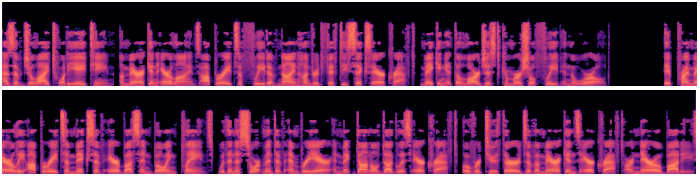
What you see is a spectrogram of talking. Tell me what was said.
As of July 2018, American Airlines operates a fleet of 956 aircraft, making it the largest commercial fleet in the world. It primarily operates a mix of Airbus and Boeing planes, with an assortment of Embraer and McDonnell Douglas aircraft. Over two thirds of American's aircraft are narrow bodies,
